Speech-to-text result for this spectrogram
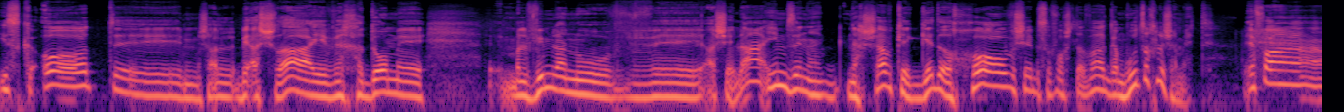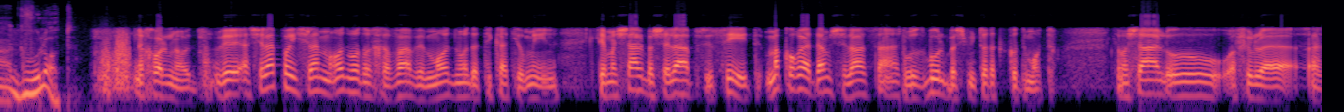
עסקאות, אה, למשל באשראי וכדומה. מלווים לנו, והשאלה האם זה נחשב כגדר חוב שבסופו של דבר גם הוא צריך לשמט. איפה הגבולות? נכון מאוד. והשאלה פה היא שאלה מאוד מאוד רחבה ומאוד מאוד עתיקת יומין. למשל, בשאלה הבסיסית, מה קורה אדם שלא עשה פרוסבול בשמיטות הקודמות? למשל, הוא אפילו אז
